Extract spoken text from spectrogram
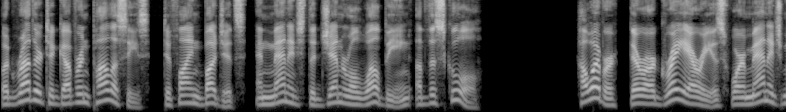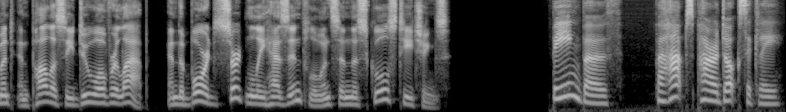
but rather to govern policies, define budgets, and manage the general well being of the school. However, there are gray areas where management and policy do overlap, and the board certainly has influence in the school's teachings. Being both, perhaps paradoxically,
